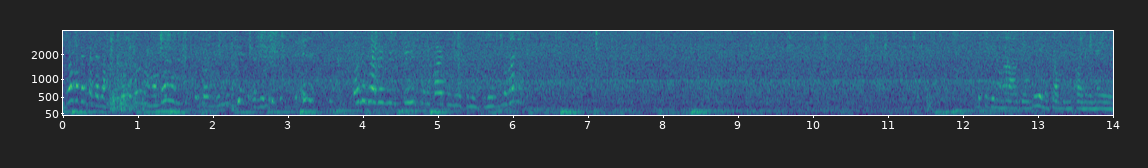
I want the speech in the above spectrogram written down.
Wala maganda-ganda ng kulay. Wala mga mo. Kasi sabi mo, Philip, kung kahit hindi sunod-sunod naman. Ba't ito nakakagaw ko? Nasabi mo kanina eh.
